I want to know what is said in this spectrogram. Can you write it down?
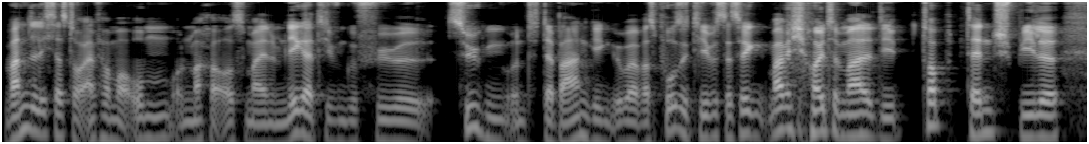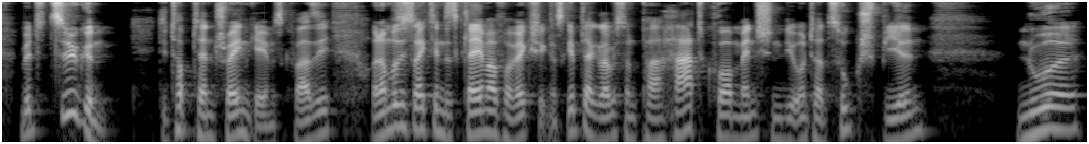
wandle ich das doch einfach mal um und mache aus meinem negativen Gefühl Zügen und der Bahn gegenüber was Positives. Deswegen mache ich heute mal die Top 10 Spiele mit Zügen. Die Top 10 Train Games quasi. Und dann muss ich direkt den Disclaimer vorwegschicken. Es gibt ja, glaube ich, so ein paar Hardcore-Menschen, die unter Zug spielen, nur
